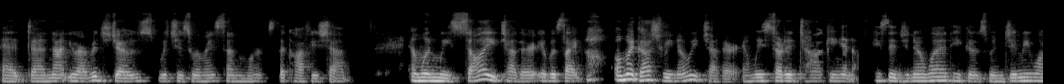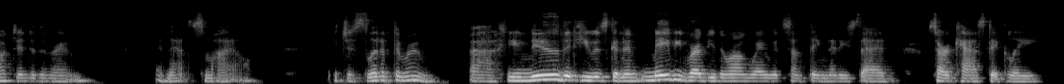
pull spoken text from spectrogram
at uh, Not Your Average Joe's, which is where my son works, the coffee shop. And when we saw each other, it was like, oh my gosh, we know each other. And we started talking. And he said, you know what? He goes, when Jimmy walked into the room and that smile, it just lit up the room. Uh, you knew that he was going to maybe rub you the wrong way with something that he said sarcastically.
